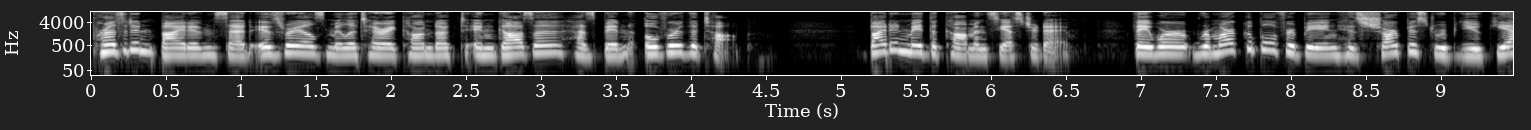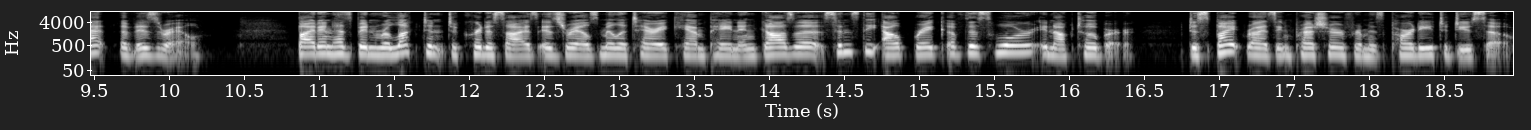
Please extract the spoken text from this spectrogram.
President Biden said Israel's military conduct in Gaza has been over the top. Biden made the comments yesterday. They were remarkable for being his sharpest rebuke yet of Israel. Biden has been reluctant to criticize Israel's military campaign in Gaza since the outbreak of this war in October, despite rising pressure from his party to do so.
